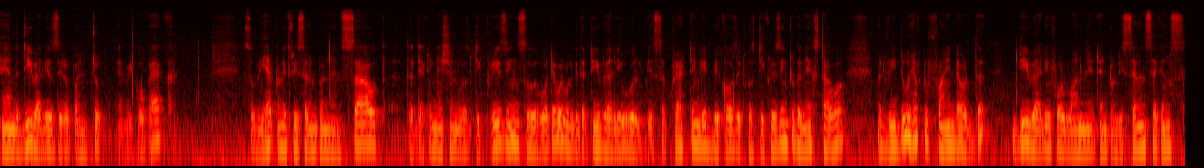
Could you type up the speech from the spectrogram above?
and the d value is 0.2 then we go back. So we have 23 7.9 south. The declination was decreasing. So whatever will be the d value will be subtracting it because it was decreasing to the next hour. But we do have to find out the d value for 1 minute and 27 seconds.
